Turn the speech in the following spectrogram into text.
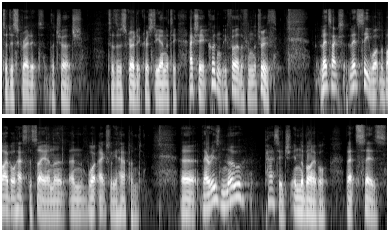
to discredit the church, to discredit Christianity. Actually, it couldn't be further from the truth. Let's, actually, let's see what the Bible has to say and, uh, and what actually happened. Uh, there is no passage in the Bible that says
